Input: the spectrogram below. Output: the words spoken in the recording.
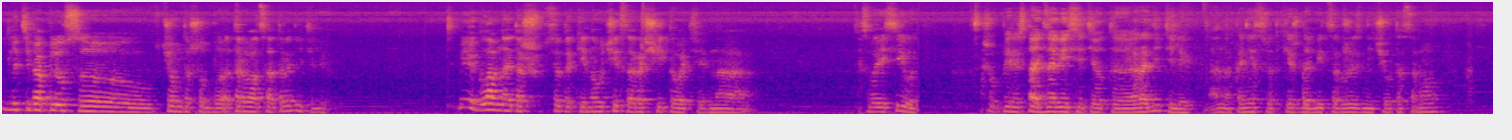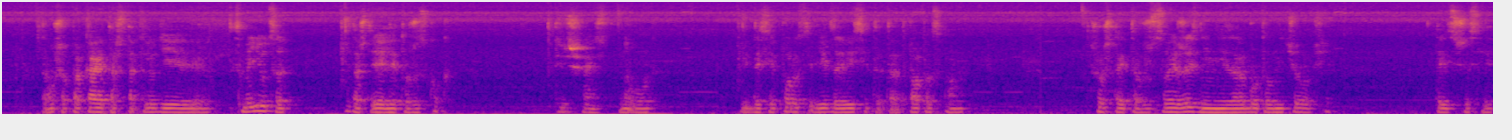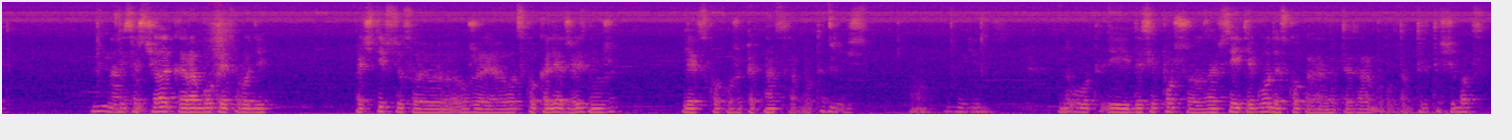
Для тебя плюс э, в чем-то, чтобы оторваться от родителей. Тебе главное это ж все-таки научиться рассчитывать на свои силы, чтобы перестать зависеть от э, родителей, а наконец все-таки добиться в жизни чего-то самого. Потому что пока это ж так люди смеются, это ж тебе лет уже сколько. 36. Ну вот. И до сих пор сидит, зависит это от папы с мамой. Что ж ты это в своей жизни не заработал ничего вообще. 36 лет. Ну, да, Если тут же человек работает вроде почти всю свою уже, вот сколько лет жизни уже, лет сколько уже, 15 работает. есть. Один. Ну вот, и до сих пор, что за все эти годы сколько ты заработал, там 3000 баксов?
